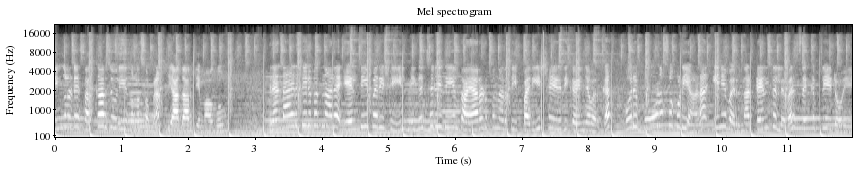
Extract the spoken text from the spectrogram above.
നിങ്ങളുടെ സർക്കാർ ജോലി എന്നുള്ള സ്വപ്നം യാഥാർത്ഥ്യമാകും. രണ്ടായിരത്തി ഇരുപത്തിനാല് എൽ ഡി പരീക്ഷയിൽ മികച്ച രീതിയിൽ തയ്യാറെടുപ്പ് നടത്തി പരീക്ഷ എഴുതി കഴിഞ്ഞവർക്ക് ഒരു ബോണസ് കൂടിയാണ് ഇനി വരുന്ന ടെൻത്ത് ലെവൽ സെക്രട്ടേറിയറ്റ് ഒയെ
